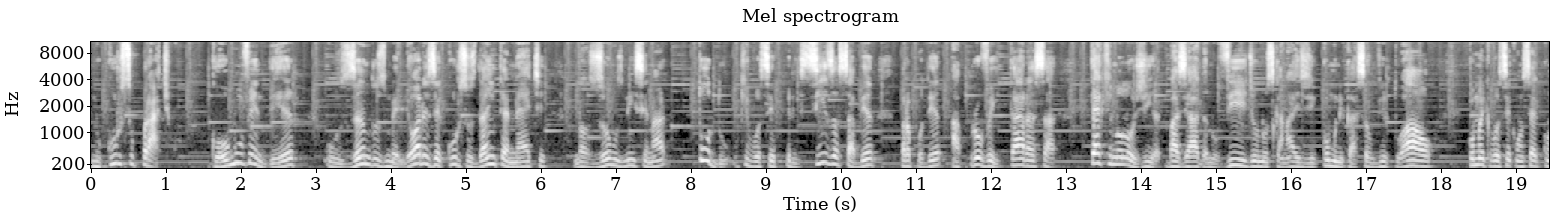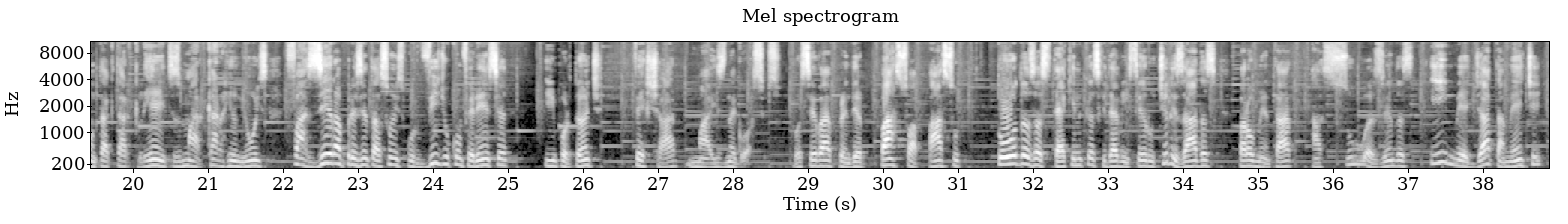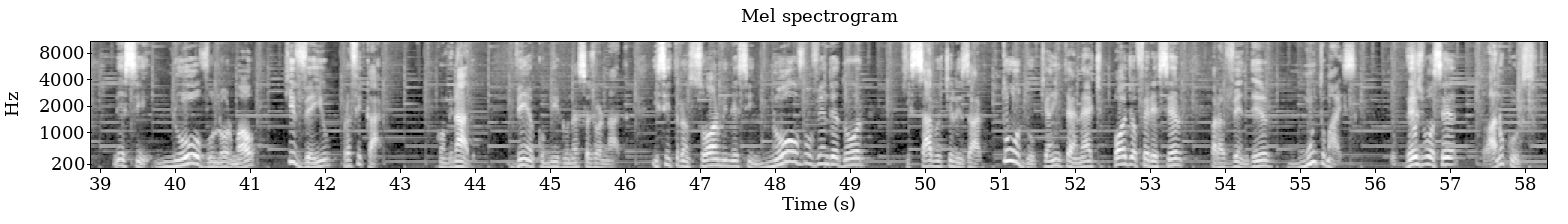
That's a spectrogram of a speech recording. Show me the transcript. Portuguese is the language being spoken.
No curso prático, como vender usando os melhores recursos da internet, nós vamos lhe ensinar tudo o que você precisa saber para poder aproveitar essa tecnologia baseada no vídeo, nos canais de comunicação virtual, como é que você consegue contactar clientes, marcar reuniões, fazer apresentações por videoconferência e, importante, fechar mais negócios. Você vai aprender passo a passo todas as técnicas que devem ser utilizadas para aumentar as suas vendas imediatamente nesse novo normal que veio para ficar. Combinado? Venha comigo nessa jornada e se transforme nesse novo vendedor que sabe utilizar tudo que a internet pode oferecer para vender muito mais. Eu vejo você lá no curso.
